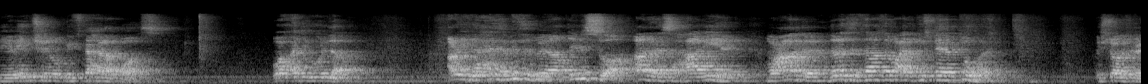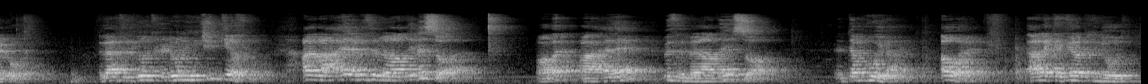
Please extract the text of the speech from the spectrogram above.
اللي يريد شنو؟ يفتح الأقواس. واحد يقول لا. أريد أحلها مثل ما يعطيني السؤال. أنا هسه حاليا معادله من الدرجه الثالثه بعد اجتهدتوها شلون تحلوها؟ إذا تريدون تحلون هيك كيفكم أنا راح أحلها مثل ما يعطيني السؤال. واضح؟ راح أحلها مثل ما يعطيني السؤال. انتبهوا وياي اولا أنا كثير الحدود؟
